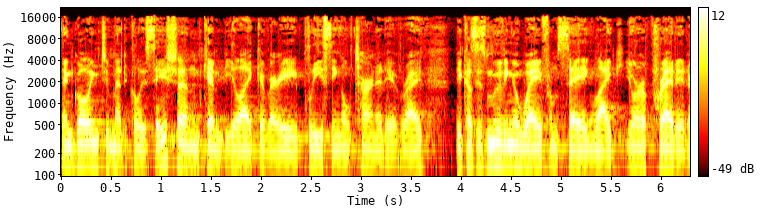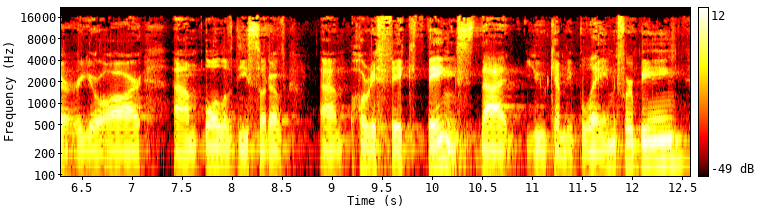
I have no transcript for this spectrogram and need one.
then going to medicalization can be like a very pleasing alternative, right? Because it's moving away from saying like you're a predator, you are um, all of these sort of um, horrific things that you can be blamed for being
